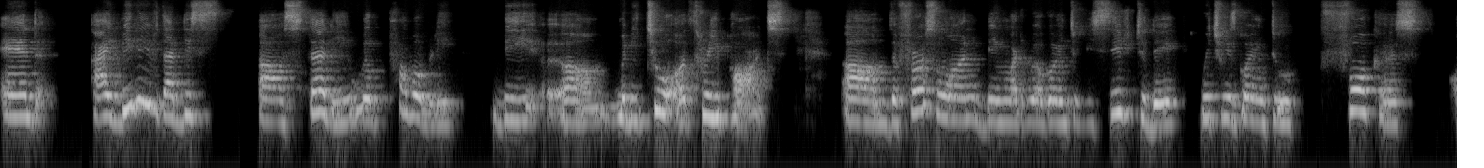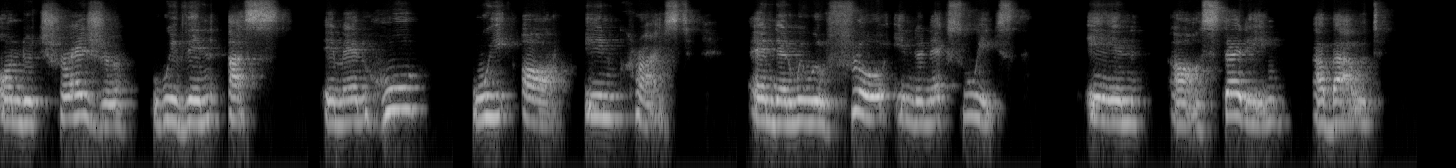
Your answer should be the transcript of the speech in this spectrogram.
And I believe that this uh, study will probably be um, maybe two or three parts. Um, the first one being what we are going to receive today, which is going to focus on the treasure within us. Amen. Who we are in Christ. And then we will flow in the next weeks in uh, studying about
